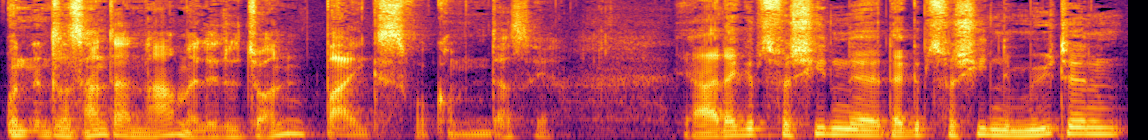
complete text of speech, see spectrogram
Und interessanter Name, Little John Bikes. Wo kommt denn das her? Ja, da gibt's verschiedene, da gibt's verschiedene Mythen,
